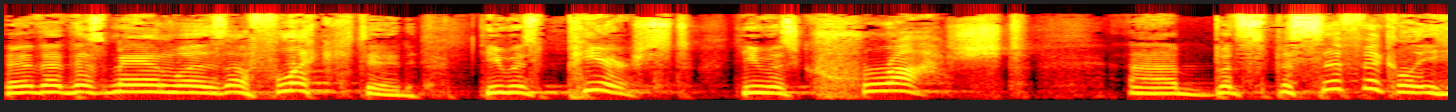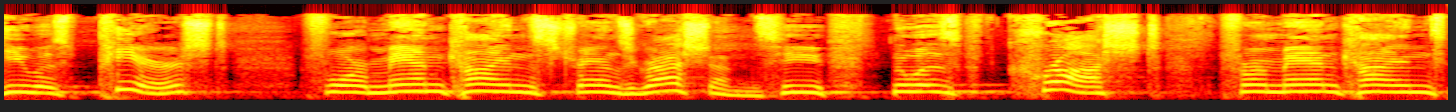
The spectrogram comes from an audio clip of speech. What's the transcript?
Uh, that this man was afflicted. He was pierced. He was crushed. Uh, but specifically, he was pierced for mankind's transgressions. He was crushed for mankind's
